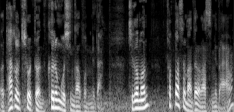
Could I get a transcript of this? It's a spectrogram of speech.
어, 닭을 키웠던 그런 곳인가 봅니다. 지금은 텃밭을 만들어 놨습니다.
